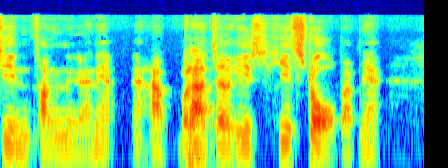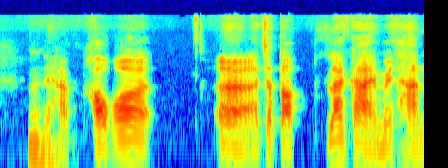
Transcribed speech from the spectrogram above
จีนฝั่งเหนือเนี่ยนะครับเวลาเจอฮีสโตรกแบบเนี้ยนะครับเขาก็อาจจะปรับร่างกายไม่ทัน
